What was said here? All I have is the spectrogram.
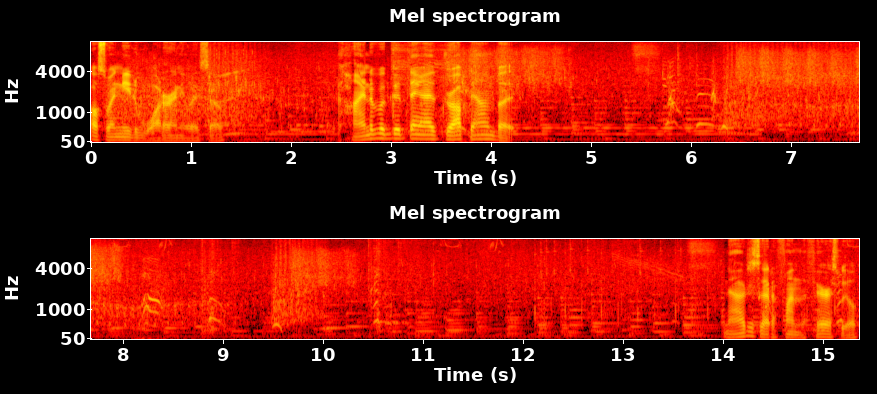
Also, I needed water anyway, so kind of a good thing I dropped down, but now I just gotta find the Ferris wheel.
